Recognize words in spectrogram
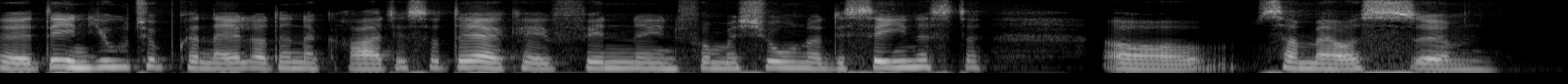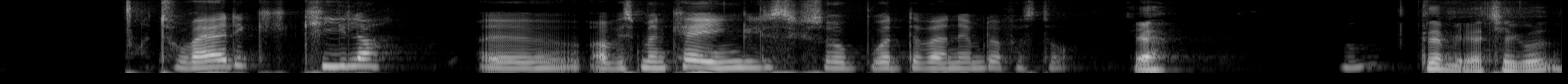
Øh, det er en YouTube-kanal, og den er gratis, og der kan I finde information om det seneste, og som er også øh, troværdige kilder, øh, og hvis man kan engelsk, så burde det være nemt at forstå. Ja, mm. det vil jeg tjekke ud.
